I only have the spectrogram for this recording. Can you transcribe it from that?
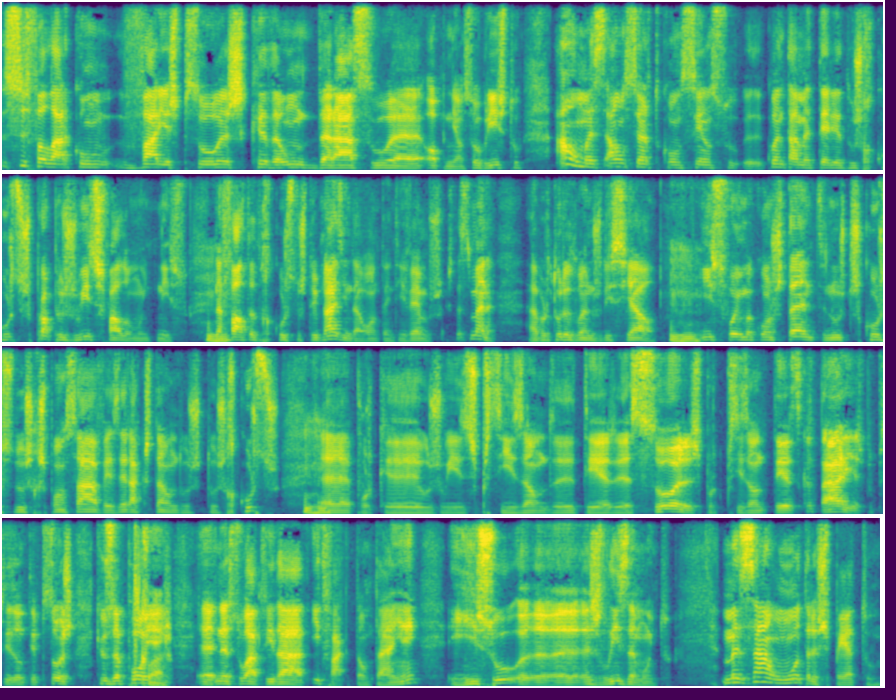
se falar com várias pessoas, cada um dará a sua opinião sobre isto. Há, uma, há um certo consenso eh, quanto à matéria dos recursos, os próprios juízes falam muito nisso. Na falta de recursos dos tribunais, ainda ontem tivemos, esta semana, a abertura do ano judicial, e isso foi uma constante nos discursos dos responsáveis, era a questão dos, dos recursos, eh, porque os juízes precisam de ter assessores, porque precisam de ter secretárias, porque precisam de ter pessoas que os apoiem Claro. eh, na sua atividade e de facto não têm, e isso eh, agiliza muito. Mas há um outro aspecto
